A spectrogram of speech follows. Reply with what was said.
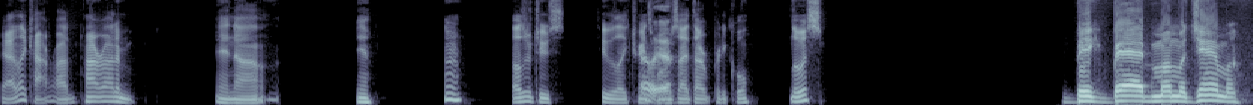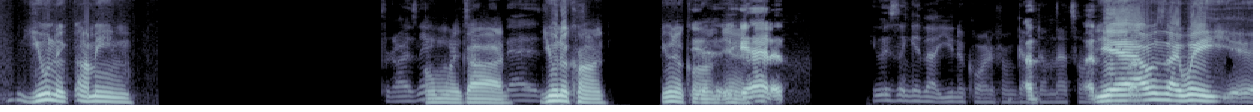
Yeah, I like Hot Rod. Hot Rod and and uh, yeah, I those are two two like Hell yeah. transformers I thought were pretty cool. Lewis, Big bad Mama Jamma. Unic. I mean, Forgot his name. oh my god, bad- Unicron. Unicorn. Yeah, Yeah. he had it. He was thinking about Unicorn from Uh, Gundam. That's all. uh, Yeah, I was like, wait, yeah,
